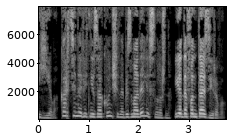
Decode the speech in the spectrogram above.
Ева. Картина ведь не закончена, без модели сложно. Я дофантазировал.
